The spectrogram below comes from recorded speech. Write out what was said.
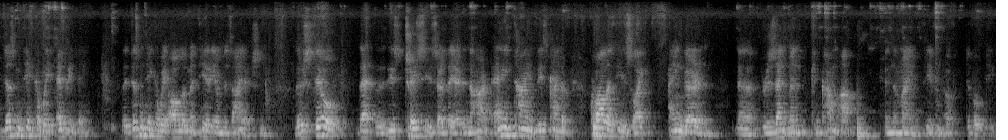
It doesn't take away everything. It doesn't take away all the material desires. There's still that these traces are there in the heart. Anytime these kind of qualities like anger and uh, resentment can come up in the mind even of devotees.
